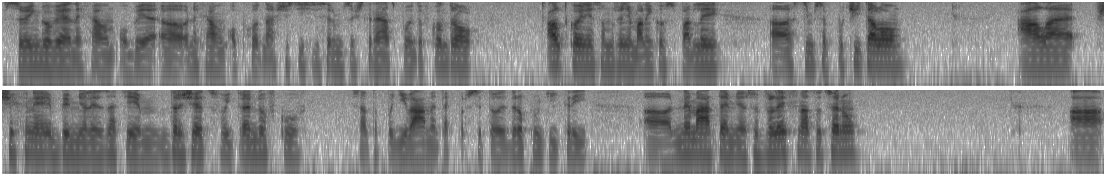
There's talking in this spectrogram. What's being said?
swingově nechávám, obě, uh, nechávám obchod na 6714 point of control. Altcoiny samozřejmě malinko spadly, uh, s tím se počítalo, ale všechny by měly zatím držet svoji trendovku. Když na to podíváme, tak prostě to je dropnutí, který uh, nemá téměř vliv na tu cenu. A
